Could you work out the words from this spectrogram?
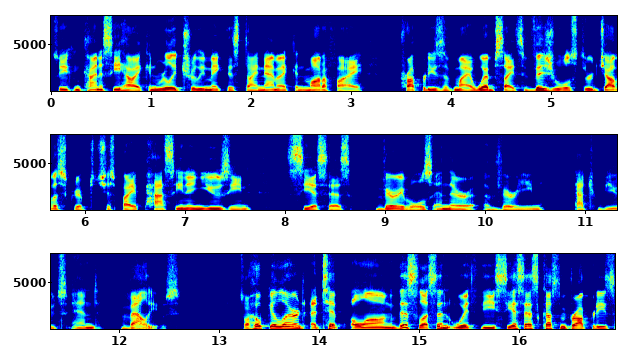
So you can kind of see how I can really truly make this dynamic and modify properties of my website's visuals through JavaScript just by passing and using CSS variables and their varying attributes and values. So I hope you learned a tip along this lesson with the CSS custom properties,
